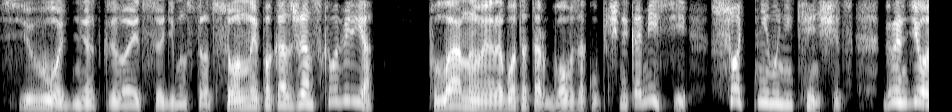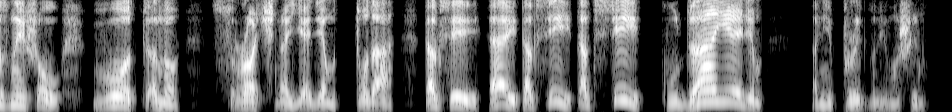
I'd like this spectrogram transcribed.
Сегодня открывается демонстрационный показ женского белья. Плановая работа торгово-закупочной комиссии, сотни манекенщиц, грандиозное шоу. Вот оно. Срочно едем туда. Такси! Эй, такси! Такси! Куда едем? Они прыгнули в машину.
